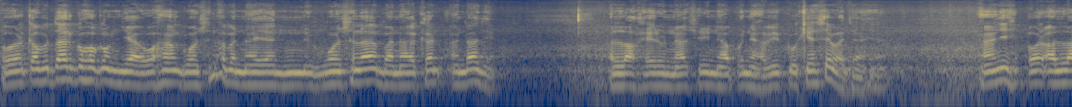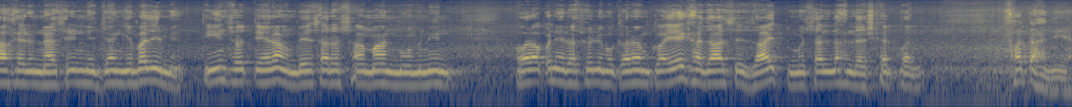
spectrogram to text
اور کبوتر کو حکم دیا، وہاں گھونسلہ بنایا، گھونسلہ بنا کر انڈا دیں اللہ خیر الناصرین نے اپنے حبیب کو کیسے بچایا؟ ہاں جی اور اللہ خیر الناصرین نے جنگ بدر میں تین سو تیرہ بے سر و سامان مومنین اور اپنے رسول مکرم کو ایک ہزار سے زائد مسلح لشکر پر فتح دیا۔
